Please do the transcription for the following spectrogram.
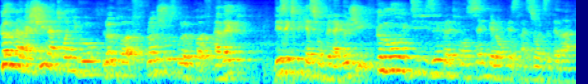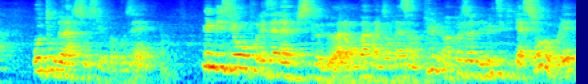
comme la machine, a trois niveaux. Le prof, plein de choses pour le prof, avec des explications pédagogiques, comment utiliser, mettre en scène, quelle orchestration, etc., autour de la ressource qui est proposée. Une vision pour les élèves du cycle 2. Alors on voit par exemple là, c'est un, puzzle des multiplications. vous voyez,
